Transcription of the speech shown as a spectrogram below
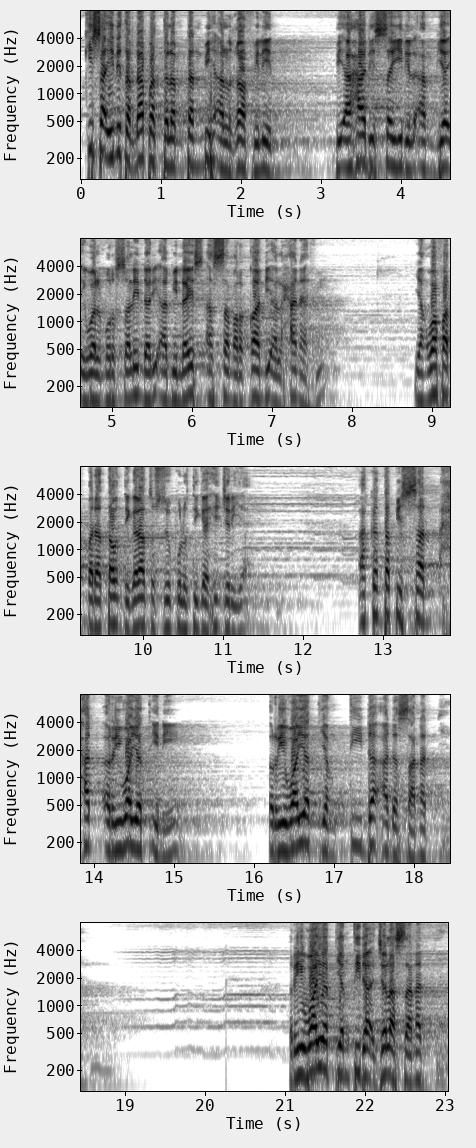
Kisah ini terdapat dalam Tanbih Al-Ghafilin bi ahadis Sayyidil Anbiya'i wal Mursalin dari Abi Lais As-Samarqandi Al-Hanafi yang wafat pada tahun 373 Hijriah. Akan tapi sanad riwayat ini riwayat yang tidak ada sanadnya. Riwayat yang tidak jelas sanadnya.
